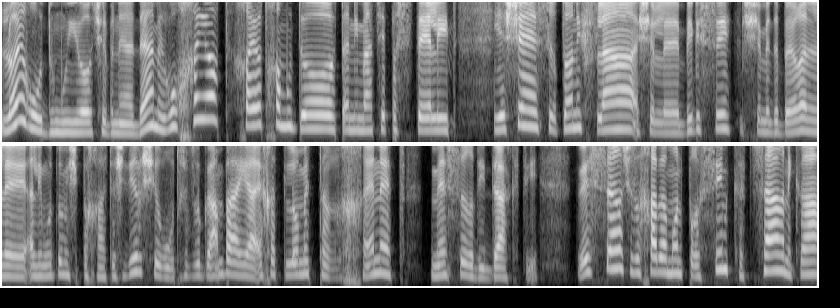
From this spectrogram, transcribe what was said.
לא הראו דמויות של בני אדם, הראו חיות, חיות חמודות, אנימציה פסטלית. יש אה, סרטון נפלא של אה, BBC שמדבר על אה, אלימות במשפחה, תשדיר שירות. עכשיו, זו גם בעיה, איך את לא מטרחנת מסר דידקטי. ויש סרט שזכה בהמון פרסים, קצר, נקרא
